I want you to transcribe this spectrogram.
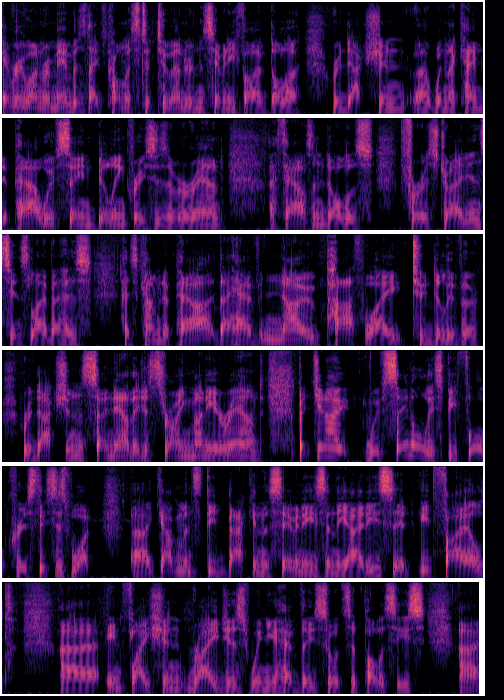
everyone remembers they promised a $275 reduction uh, when they came to power. We've seen bill increases of around $1,000 for Australians since Labor has, has come to power. They have no pathway to deliver reductions, so now they're just throwing money around. But you know, we've seen all this before, Chris. This is what uh, governments did back in the 70s and the 80s. It, it failed. Uh, inflation rages when you have these sorts of policies. Uh,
